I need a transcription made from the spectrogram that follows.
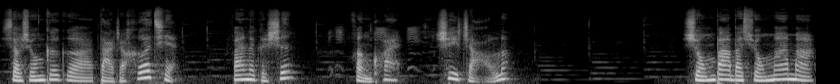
小熊哥哥打着呵欠，翻了个身，很快睡着了。熊爸爸、熊妈妈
